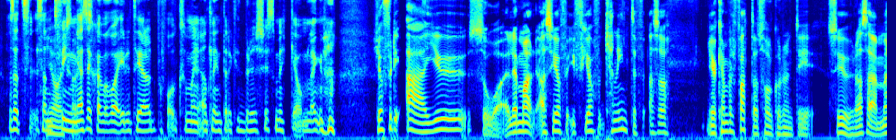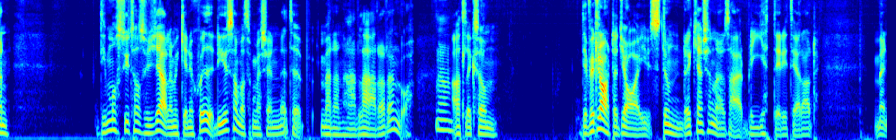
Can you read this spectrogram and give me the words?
och så att sen Ja, tvingar sig själv att vara irriterad på folk som man egentligen inte riktigt bryr sig så mycket om längre. Ja för det är ju så, eller man, alltså jag, jag kan inte, alltså Jag kan väl fatta att folk går runt är sura så här, men Det måste ju ta så jävla mycket energi, det är ju samma som jag känner typ med den här läraren då Ja. Att liksom Det är väl klart att jag i stunder kan känna så här, bli jätteirriterad Men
